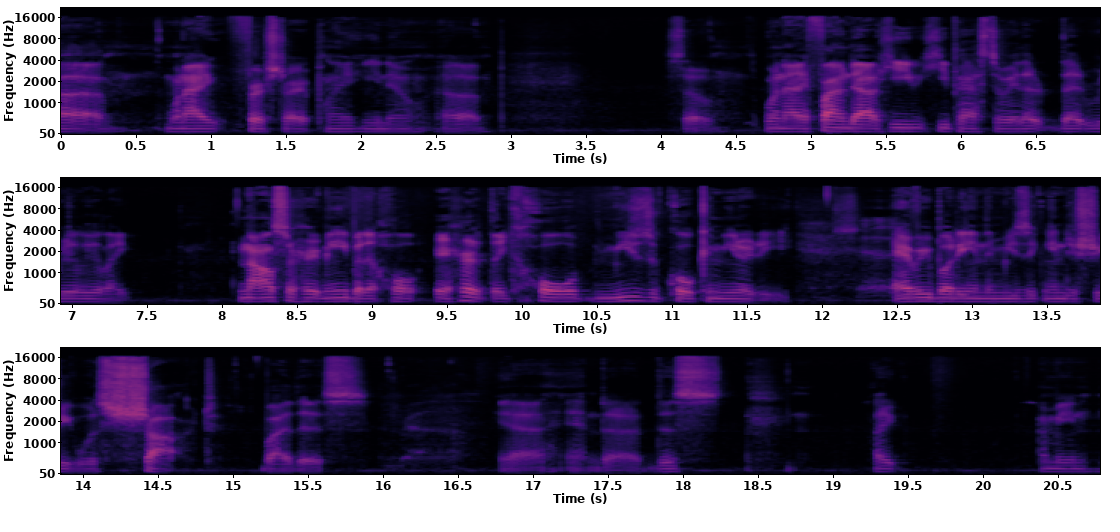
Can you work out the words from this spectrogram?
uh, when I first started playing. You know, uh, so when I found out he he passed away, that that really like not also hurt me, but it whole it hurt the whole musical community. Shit. Everybody in the music industry was shocked by this. Bro. Yeah, and uh, this, like, I mean,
